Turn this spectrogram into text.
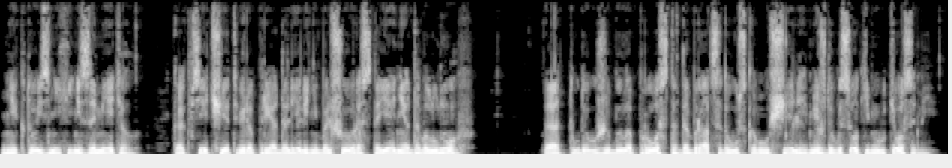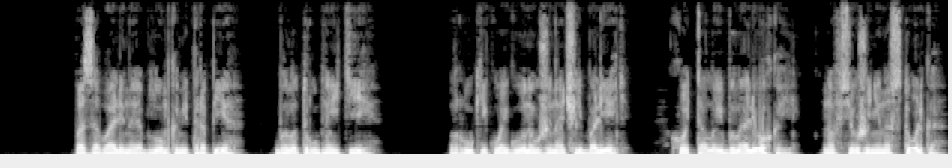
Никто из них и не заметил, как все четверо преодолели небольшое расстояние до валунов. Оттуда уже было просто добраться до узкого ущелья между высокими утесами. По заваленной обломками тропе было трудно идти. Руки Куайгона уже начали болеть, хоть Тала и была легкой, но все же не настолько.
